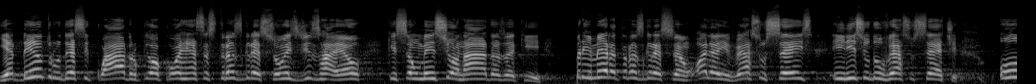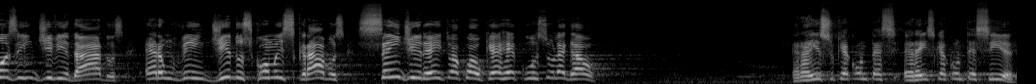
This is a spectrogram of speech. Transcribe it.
E é dentro desse quadro que ocorrem essas transgressões de Israel que são mencionadas aqui. Primeira transgressão, olha aí, verso 6, início do verso 7. Os endividados eram vendidos como escravos, sem direito a qualquer recurso legal. Era isso que, acontece, era isso que acontecia.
